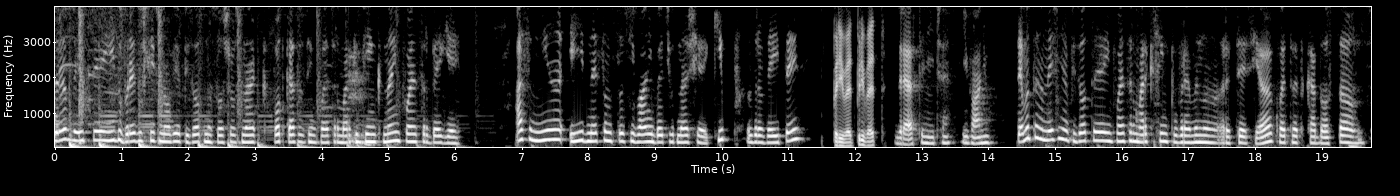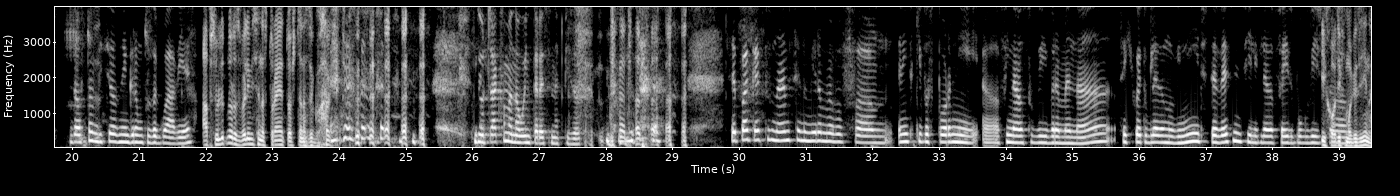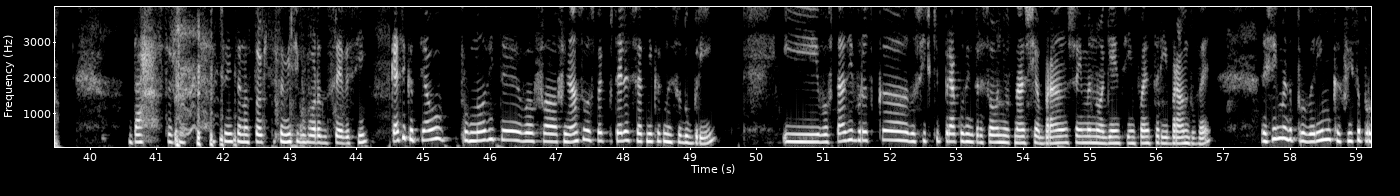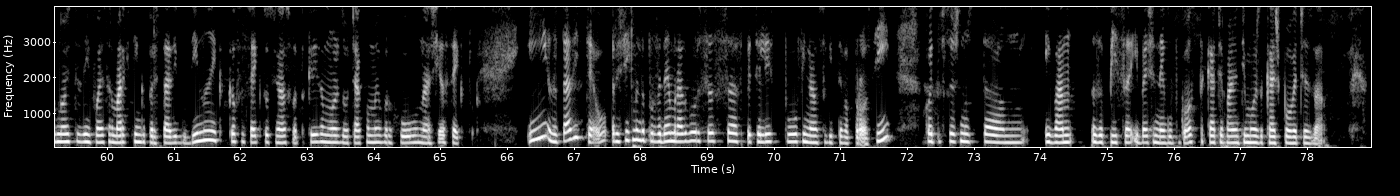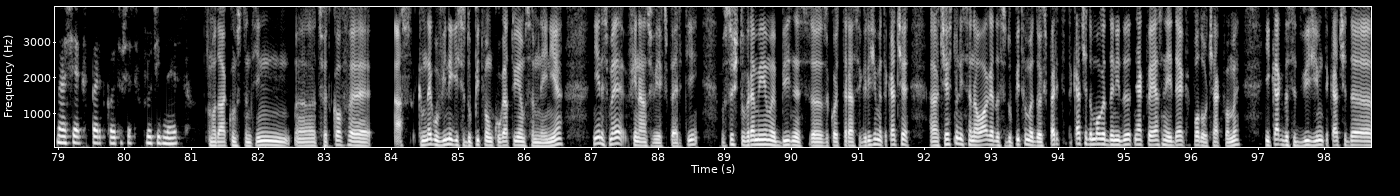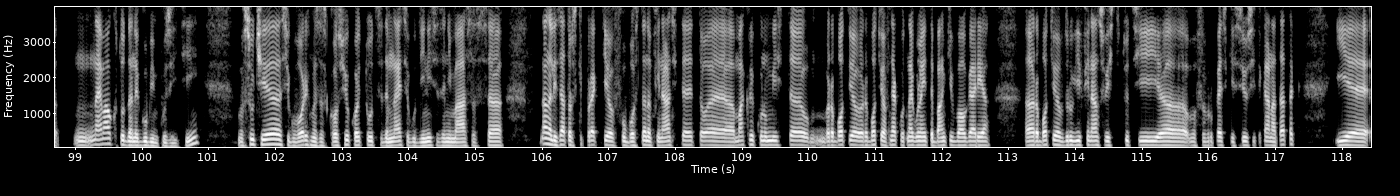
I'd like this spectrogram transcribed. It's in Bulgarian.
Здравейте и добре дошли в новия епизод на Social Snack, подкастът за инфуенсър маркетинг на Influencer BG. Аз съм Ния и днес съм с Иван и Бети от нашия екип. Здравейте! Привет, привет! Здрасти, Ниче, Иваню. Темата на днешния епизод е инфуенсър маркетинг по време на рецесия, което е така доста, доста амбициозно и гръмко заглавие. Абсолютно развали ми се настроението още на заглавието. да очакваме много интересен епизод. да, да, да. Все пак, както знаем, се намираме в а, едни такива спорни а, финансови времена. Всеки, който гледа новини, чете вестници или гледа Фейсбук, вижда... И ходи в магазина. Да, всъщност цените на стоките сами си говорят за себе си. Така че като цяло прогнозите в финансов аспект по целия свят никак не са добри. И в тази връзка за всички пряко заинтересовани от нашия бранш, а именно агенции, инфуенсъри и брандове, решихме да проверим какви са прогнозите за инфуенсър маркетинга през тази година и какъв ефект от финансовата криза може да очакваме върху нашия сектор. И за тази цел решихме да проведем разговор с специалист по финансовите въпроси, който всъщност Иван записа и беше негов гост, така че Ваня ти можеш да кажеш повече за нашия експерт, който ще се включи днес. О, да, Константин Цветков е аз към него винаги се допитвам, когато имам съмнения. Ние не сме финансови експерти, в същото време имаме бизнес, за който трябва да се грижиме, така че често ни се налага да се допитваме до експертите, така че да могат да ни дадат някаква ясна идея какво да очакваме и как да се движим, така че да най-малкото да не губим позиции. В случая си говорихме с Косио, който от 17 години се занимава с анализаторски проекти в областта на финансите. Той е макроекономист, работил, работил в някои от най-големите банки в България, работил в други финансови институции в Европейския съюз и така нататък. И е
